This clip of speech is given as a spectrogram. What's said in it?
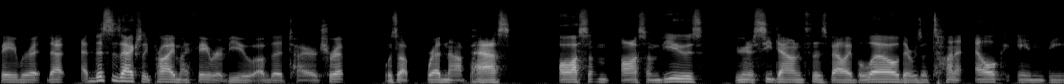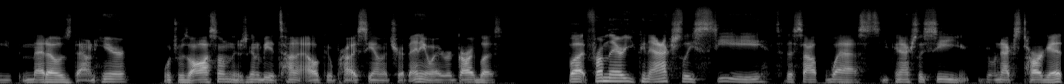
favorite that this is actually probably my favorite view of the entire trip was up Red Knob Pass. Awesome, awesome views. You're going to see down into this valley below. There was a ton of elk in the meadows down here, which was awesome. There's going to be a ton of elk you'll probably see on the trip anyway, regardless. But from there, you can actually see to the southwest, you can actually see your next target,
